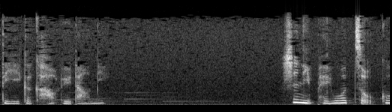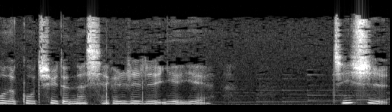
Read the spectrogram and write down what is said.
第一个考虑到你。是你陪我走过了过去的那些个日日夜夜，即使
